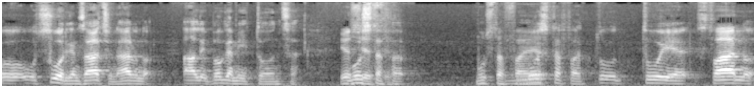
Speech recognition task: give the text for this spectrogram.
u svu organizaciju, naravno, ali Boga mi tonca. Jes, Mustafa. Mustafa je... Mustafa, tu, tu je stvarno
